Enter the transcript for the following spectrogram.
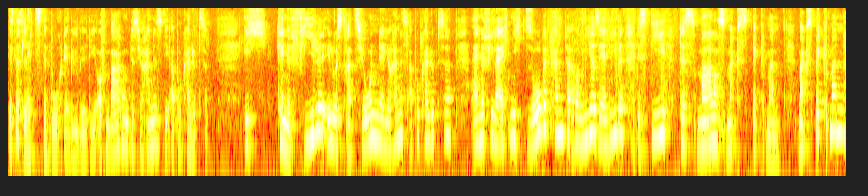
ist das letzte Buch der Bibel, die Offenbarung des Johannes, die Apokalypse. Ich kenne viele Illustrationen der Johannesapokalypse. Eine vielleicht nicht so bekannte, aber mir sehr liebe, ist die des Malers Max Beckmann. Max Beckmann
